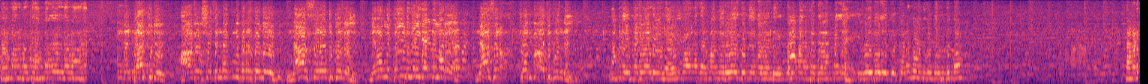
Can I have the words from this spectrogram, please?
ബഹുമാനപ്പെട്ട എം എൽ നാസർ ഒതുക്കുന്നിൽ നിറഞ്ഞ കൈയ്യടി നൽകുന്നുണ്ട് നമ്മുടെ ഈ പരിപാടിയുടെ ഉദ്ഘാടന കർമ്മം നിർവഹിക്കുന്നതിന് വേണ്ടി ബഹുമാനപ്പെട്ട എം എൽ എ ഈ വേദിയിലേക്ക് കടന്നു വന്നുകൊണ്ടിരിക്കുന്നു. നമ്മുടെ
